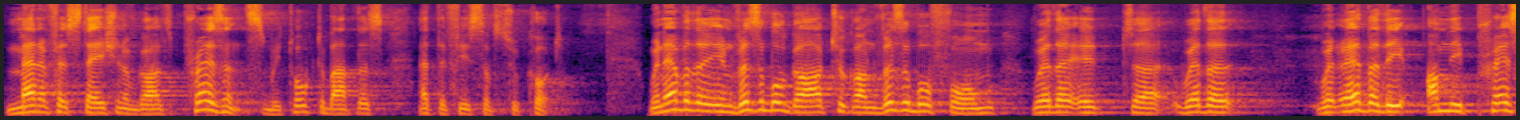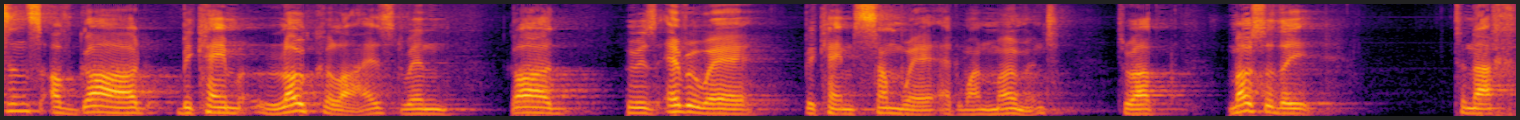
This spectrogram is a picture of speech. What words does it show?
manifestation of God's presence. We talked about this at the Feast of Sukkot. Whenever the invisible God took on visible form, whether it, uh, whether, whenever the omnipresence of God became localized, when God, who is everywhere, became somewhere at one moment, throughout most of the Tanakh,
